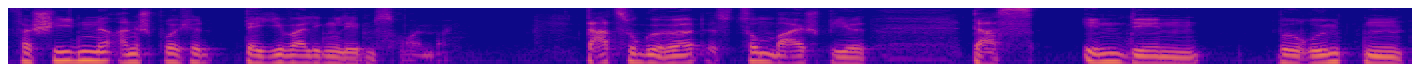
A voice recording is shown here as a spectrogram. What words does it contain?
verschiedene Ansprüche der jeweiligen Lebensräume. Dazu gehört es zum Beispiel, dass in den berühmten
